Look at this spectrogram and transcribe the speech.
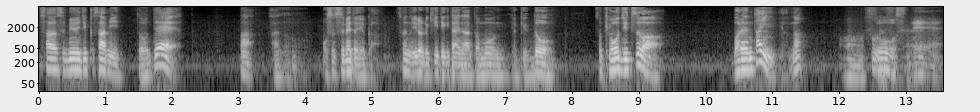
サウスミュージックサミットでまああのおすすめというかそういうのいろいろ聞いていきたいなと思うんやけどそう今日実はバレンタインやんな。ああそうですね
